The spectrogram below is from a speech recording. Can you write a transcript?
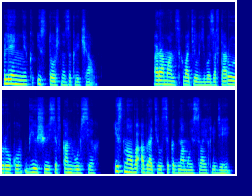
Пленник истошно закричал. Роман схватил его за вторую руку, бьющуюся в конвульсиях, и снова обратился к одному из своих людей.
